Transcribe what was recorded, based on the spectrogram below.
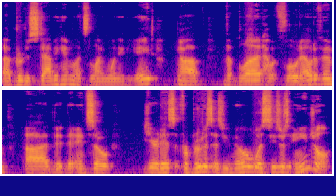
Uh, Brutus stabbing him. That's line one eighty eight. The blood, how it flowed out of him, uh, the, the, and so here it is. For Brutus, as you know, was Caesar's angel.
